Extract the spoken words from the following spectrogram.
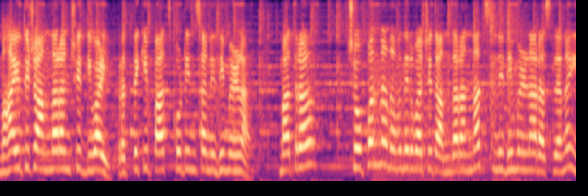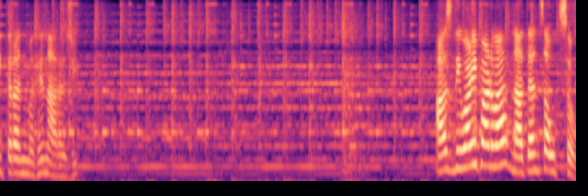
महायुतीच्या आमदारांची दिवाळी प्रत्येकी पाच कोटींचा निधी मिळणार. मात्र चोपन्न नवनिर्वाचित आमदारांनाच निधी मिळणार असल्यानं इतरांमध्ये नाराजी. आज दिवाळी पाडवा नात्यांचा उत्सव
